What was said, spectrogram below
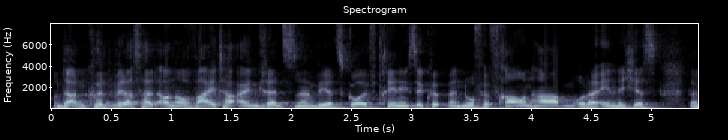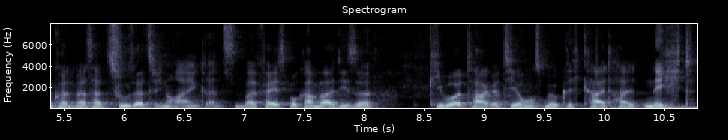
Und dann könnten wir das halt auch noch weiter eingrenzen, wenn wir jetzt Golf-Trainingsequipment nur für Frauen haben oder ähnliches, dann könnten wir es halt zusätzlich noch eingrenzen. Bei Facebook haben wir halt diese Keyword-Targetierungsmöglichkeit halt nicht.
